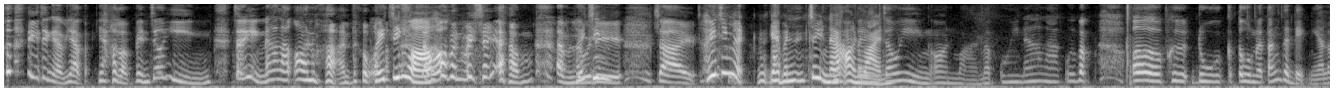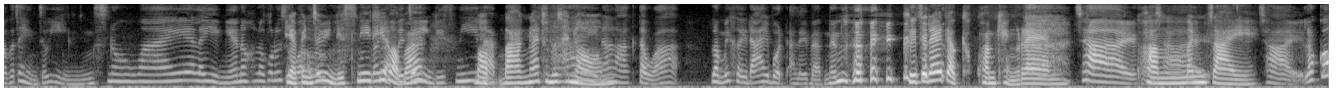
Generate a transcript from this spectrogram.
จ ริงๆแอมอยากอยากแบบเป็นเจ้าหญิง เจ้าหญิงน่ารักอ่อนหวานแต่ว่าเฮ้ยจริงเหรอแต่ว่ามันไม่ใช่แอมแอมเฮ้ยรู้จริงดีใช่เฮ้ยจริงอะอยากเป็นเจ้าหญิงนะอ่อนหวานยกเป็เจ้าหญิงอ่อนหวานแบบอุ้ยน่ารักอุ้ยแบบเออคือดูการ์ตูนมาตั้งแต่เด็กเนี้ยเราก็จะเห็นเจ้าหญิงสโนไวท์อะไรอย่างเงี้ยเนาะเราก็รู้สึกอยากเป็นว่เจ้าหญิงดิสนีย์เรที่อยกแบบเป็นว่าเจ้าหญิงดิสนีย์หมอแบบบางหน้าทะนุถนอมใช่น่ารักแต่ว่า เราไม่เคยได้บทอะไรแบบนั้นเลย คือจะได้แต่ความแข็งแรง ใช่ะความใช่มั่นใจ ใช่ แล้วก็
